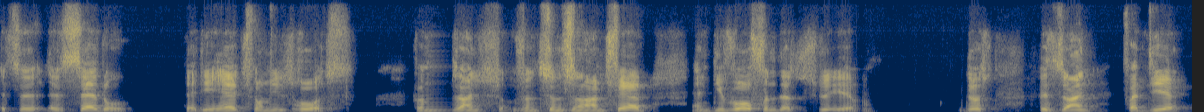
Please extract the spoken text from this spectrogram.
it's a, a saddle that he had from his horse, from sein, von, von seinem Pferd, und geworfen das zu ihm. Das wird sein, von dir,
